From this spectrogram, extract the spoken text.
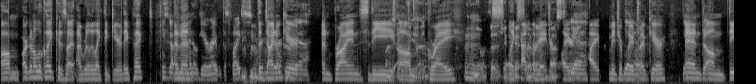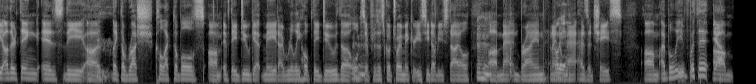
um are gonna look like because I, I really like the gear they picked. he's got And the then- dino gear, right, with the spikes. Mhm. The dino gear Yeah. and Brian's the um the, uh, gray Mhm. Yeah, with the jacket Like kind of the major player Yeah. type. major player Yeah. type gear. Yeah. And um the other thing is the uh like the Rush collectibles. Um if they do get made, I really hope they do the old Mm-hmm. San Francisco toy maker ECW style uh Matt and Brian. And I Oh, know yeah. Matt has a chase um I believe with it. Yeah. Um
